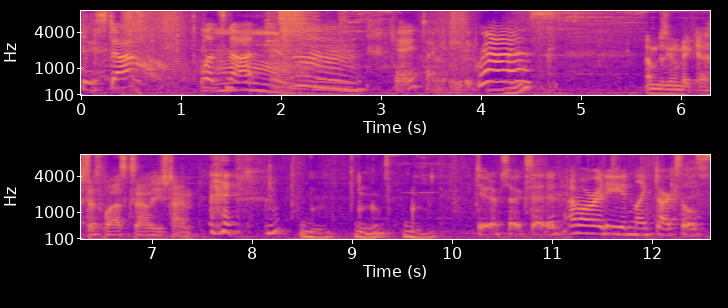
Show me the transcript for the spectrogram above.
Please stop. Let's not. Mm. Okay, time to eat a grass. I'm just gonna make Estus Flask sounds each time. Dude, I'm so excited. I'm already in like Dark Souls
